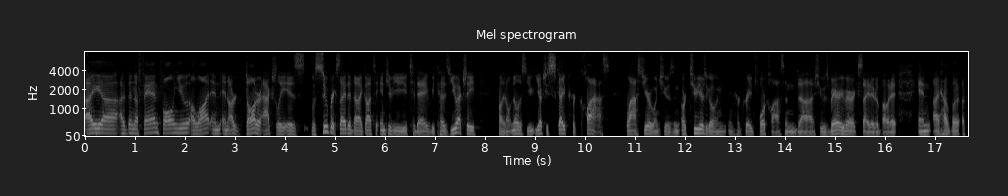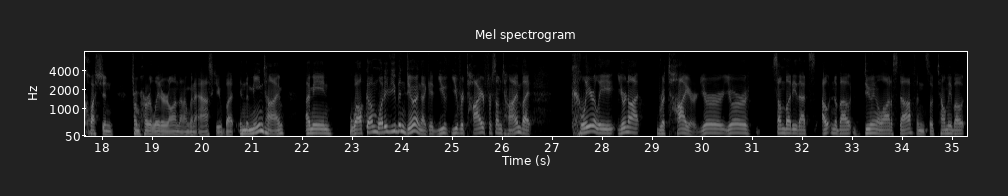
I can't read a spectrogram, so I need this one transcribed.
I uh, I've been a fan following you a lot, and and our daughter actually is was super excited that I got to interview you today because you actually probably don't know this. You you actually skyped her class last year when she was in, or two years ago in, in her grade four class, and uh, she was very very excited about it. And I have a, a question from her later on that I'm going to ask you. But in the meantime, I mean, welcome. What have you been doing? Like you've you've retired for some time, but clearly you're not retired. You're you're somebody that's out and about doing a lot of stuff. And so tell me about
